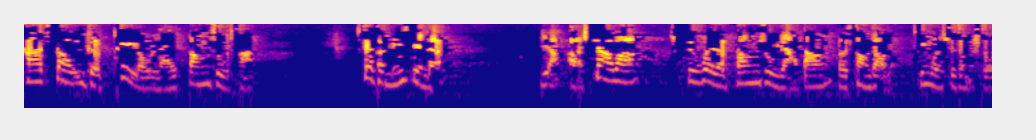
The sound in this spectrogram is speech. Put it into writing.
他造一个配偶来帮助他。”这很明显的，亚啊夏娃是为了帮助亚当而创造的，经文是这么说。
